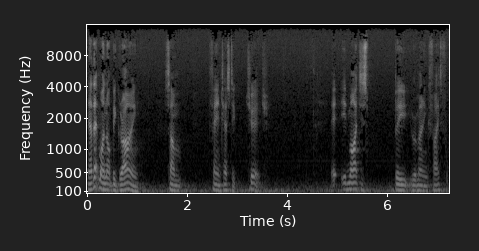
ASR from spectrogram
Now, that might not be growing some fantastic church, it, it might just be remaining faithful.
